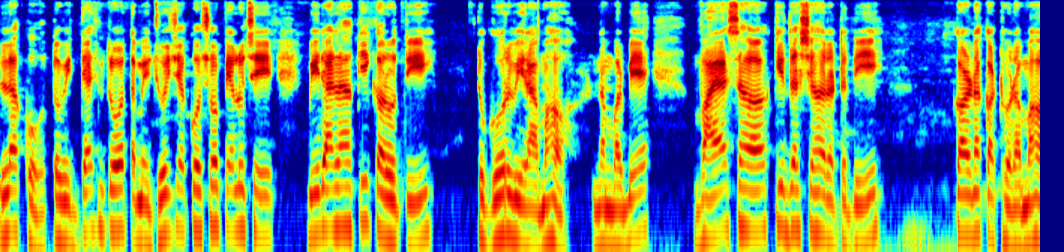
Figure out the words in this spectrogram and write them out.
લખો. તો વિદ્યાર્થી મિત્રો, તમે જોઈ શકો છો પહેલું છે બિડાલહકી કરોતી તો ગોર વિરામહ નંબર બે વાયાસહ કીદસ્ય રટતી કર્ણકઠોરમઃ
